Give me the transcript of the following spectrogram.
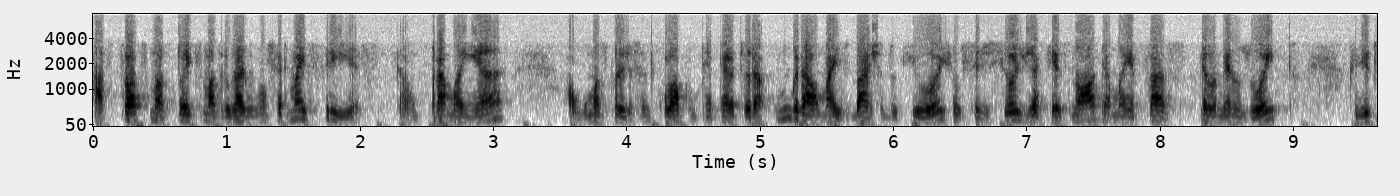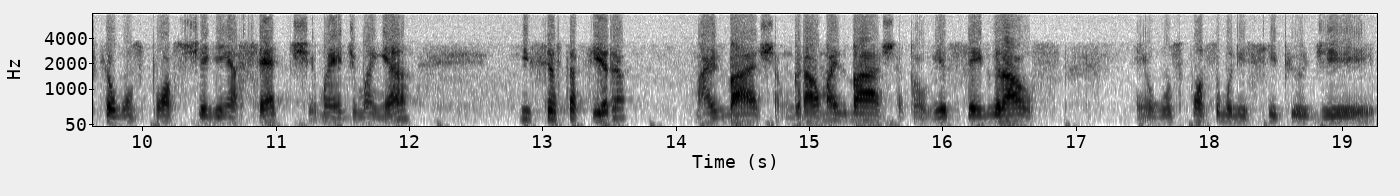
As próximas noites e madrugadas vão ser mais frias, então para amanhã algumas projeções colocam temperatura um grau mais baixa do que hoje, ou seja, se hoje já fez 9, amanhã faz pelo menos 8, acredito que alguns pontos cheguem a 7 amanhã de manhã, e sexta-feira, mais baixa, um grau mais baixa, talvez 6 graus, em alguns pontos do município de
